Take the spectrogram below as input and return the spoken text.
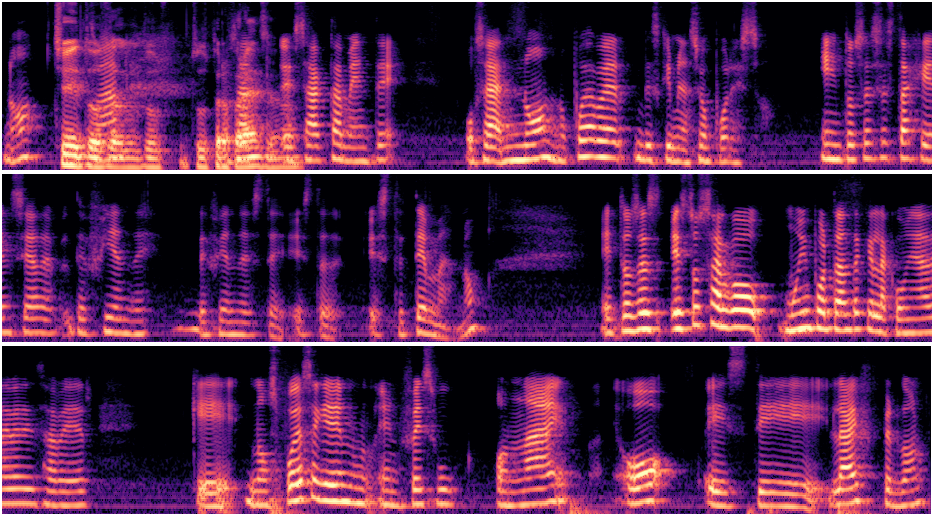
¿no? Sí, tus, tus, preferencias. Exactamente. O sea, no, no puede haber discriminación por eso. Y entonces esta agencia defiende, defiende este, este, este tema, ¿no? Entonces, esto es algo muy importante que la comunidad debe de saber, que nos puede seguir en, Facebook online o este, live, perdón,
